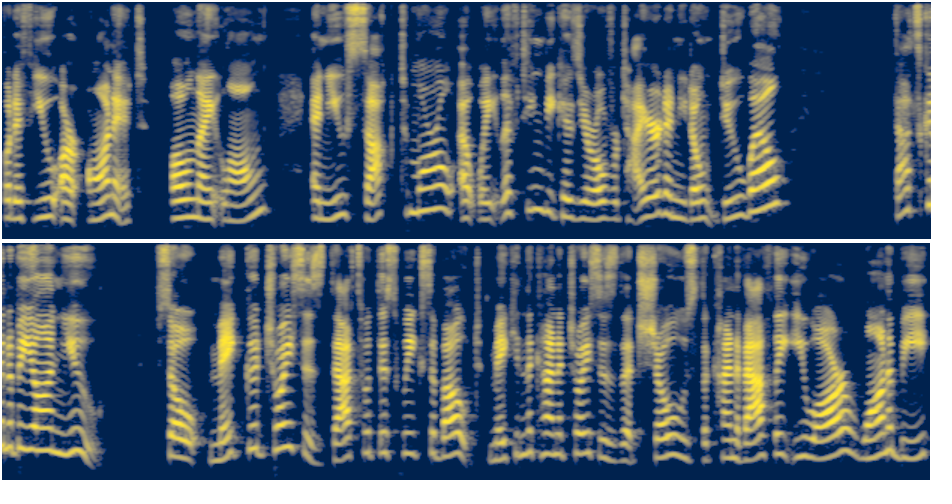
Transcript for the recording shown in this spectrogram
But if you are on it all night long and you suck tomorrow at weightlifting because you're overtired and you don't do well, that's going to be on you. So make good choices. That's what this week's about. Making the kind of choices that shows the kind of athlete you are, want to be,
